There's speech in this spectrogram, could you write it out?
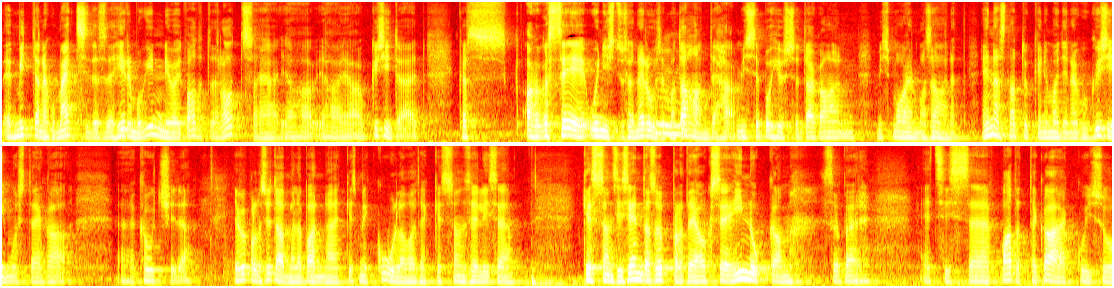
et mitte nagu mätsida seda hirmu kinni, vaid vaadata talle otsa ja, ja, ja, ja küsida, et kas, aga kas see unistus on elus ja mm -hmm. ma mhm. tahan teha, mis see põhjus seal taga on, mis moel ma saan, et ennast natuke niimoodi nagu küsimustega äh, coach ida ja võib-olla südamele panna, et kes meid kuulavad, et kes on sellise kes on siis enda sõprade jaoks see innukam sõber. et siis äh, vaadata ka, kui su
